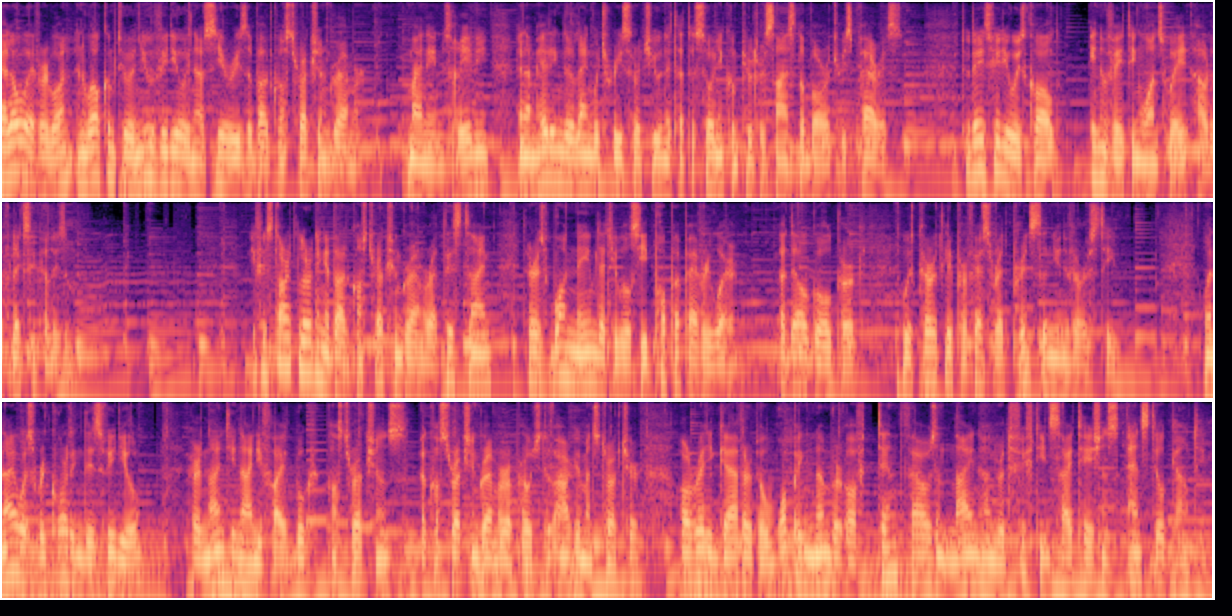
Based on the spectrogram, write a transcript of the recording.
Hello everyone and welcome to a new video in our series about construction grammar. My name is Remy and I'm heading the language research unit at the Sony Computer Science Laboratories Paris. Today's video is called Innovating One's Way Out of Lexicalism. If you start learning about construction grammar at this time, there is one name that you will see pop up everywhere, Adele Goldberg, who is currently professor at Princeton University. When I was recording this video, her 1995 book Constructions, a construction grammar approach to argument structure, already gathered a whopping number of 10,915 citations and still counting.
